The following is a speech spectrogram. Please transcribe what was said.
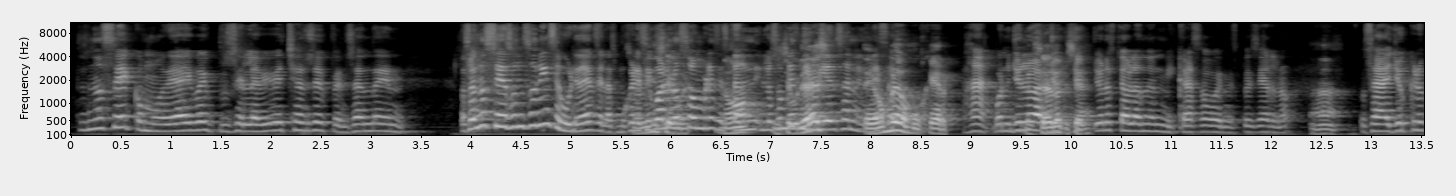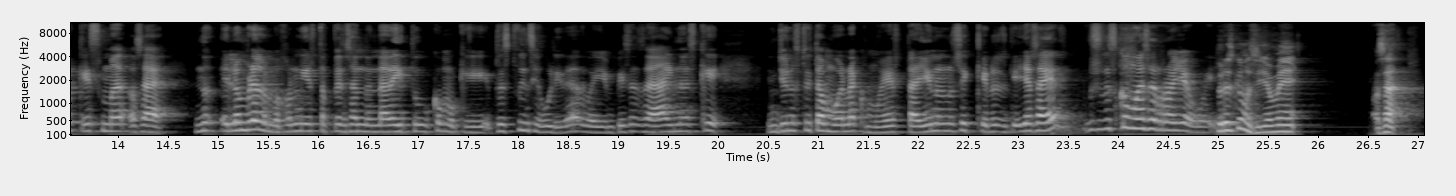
Entonces, no sé, como de ahí, güey, pues se la vive chance pensando en o sea, no sé, son, son inseguridades de las mujeres. Igual los hombres están, los hombres ni piensan en de hombre o mujer. Ajá, bueno, yo lo, yo, lo estoy hablando en mi caso en especial, ¿no? Ajá. O sea, yo creo que es más, o sea, no, el hombre a lo mejor ni está pensando en nada y tú como que, tú es tu inseguridad, güey, empiezas a, ay, no, es que yo no estoy tan buena como esta, yo no, no sé qué, no sé qué, ya sabes, es, como ese rollo, güey. Pero es como si yo me, o sea,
